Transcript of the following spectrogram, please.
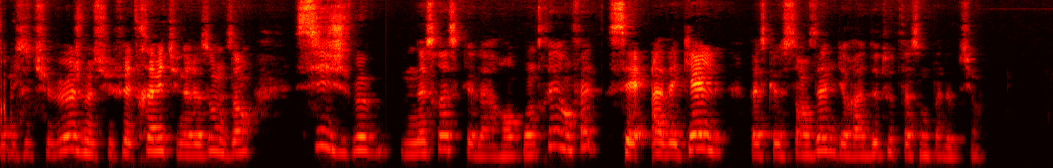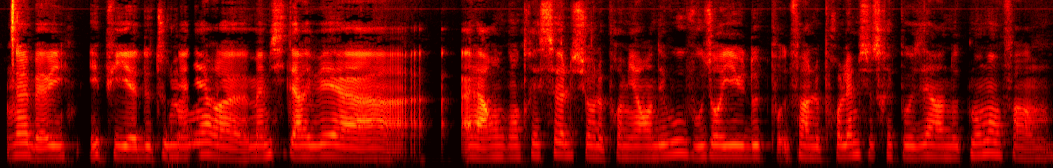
Donc, si tu veux, je me suis fait très vite une raison en me disant si je veux ne serait-ce que la rencontrer en fait, c'est avec elle parce que sans elle il y aura de toute façon pas d'option. Ouais bah oui. Et puis euh, de toute manière, euh, même si t'arrivais à, à la rencontrer seule sur le premier rendez-vous, vous auriez eu d'autres. Enfin le problème se serait posé à un autre moment. Enfin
